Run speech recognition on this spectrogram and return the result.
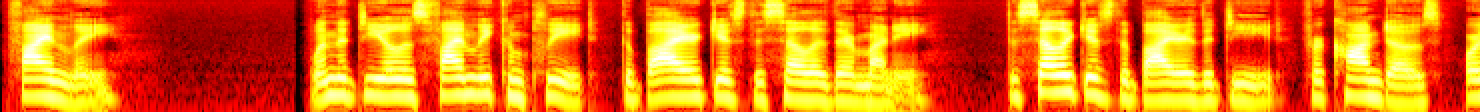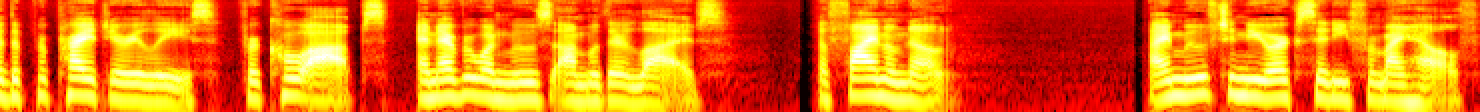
Finally, when the deal is finally complete, the buyer gives the seller their money. The seller gives the buyer the deed for condos or the proprietary lease for co ops, and everyone moves on with their lives. A final note I moved to New York City for my health.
